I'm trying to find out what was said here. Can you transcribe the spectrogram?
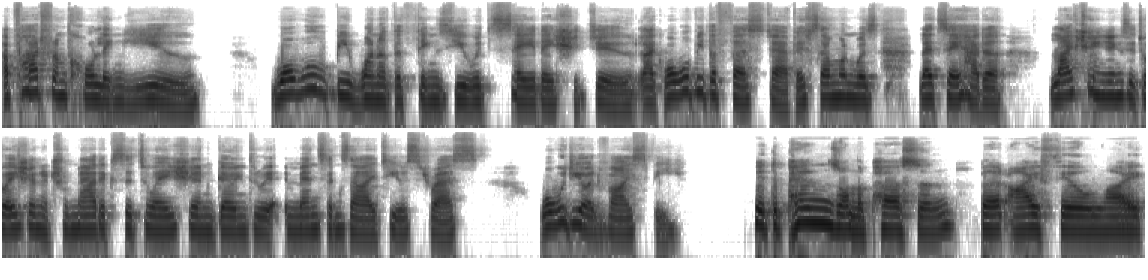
apart from calling you, what will be one of the things you would say they should do? Like, what will be the first step if someone was, let's say, had a life changing situation, a traumatic situation, going through immense anxiety or stress? What would your advice be? It depends on the person, but I feel like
